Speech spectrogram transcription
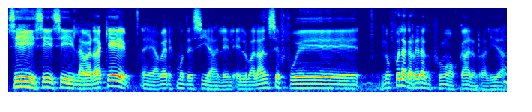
Sí, sí, sí, la verdad que, eh, a ver, es como te decía, el, balance fue, no fue la carrera que fuimos a buscar en realidad,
